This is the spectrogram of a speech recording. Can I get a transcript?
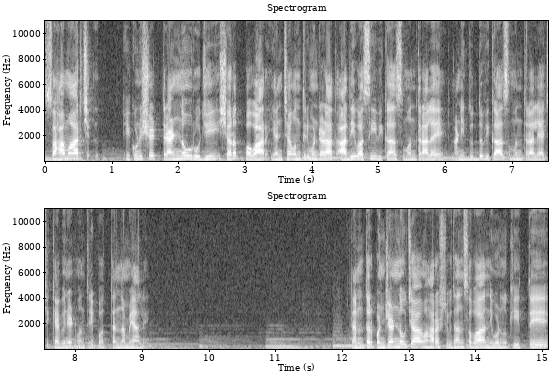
सहा मार्च एकोणीसशे त्र्याण्णव रोजी शरद पवार यांच्या मंत्रिमंडळात आदिवासी विकास मंत्रालय आणि दुग्ध विकास मंत्रालयाचे कॅबिनेट मंत्रीपद त्यांना मिळाले. त्यानंतर पंच्याण्णवच्या महाराष्ट्र विधानसभा निवडणुकीत ते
